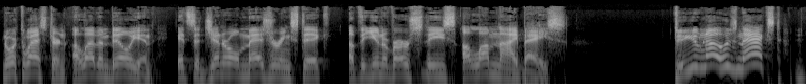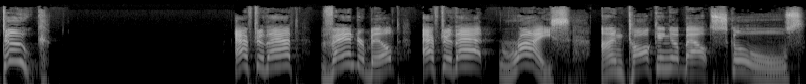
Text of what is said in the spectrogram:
Northwestern, 11 billion. It's a general measuring stick of the university's alumni base. Do you know who's next? Duke. After that, Vanderbilt. After that, Rice. I'm talking about schools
